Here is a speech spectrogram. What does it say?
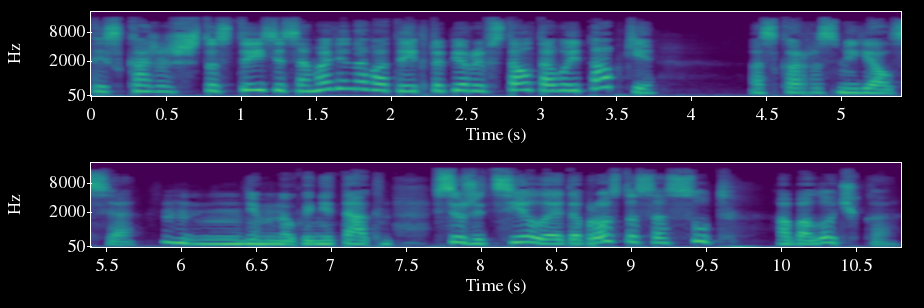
Ты скажешь, что Стейси сама виновата, и кто первый встал, того и тапки? Оскар рассмеялся. «Хм, немного не так. Все же тело — это просто сосуд, оболочка.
